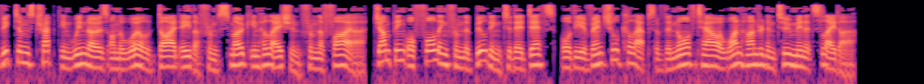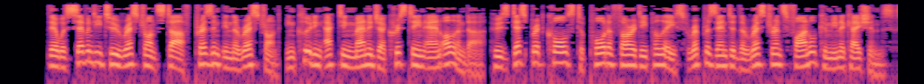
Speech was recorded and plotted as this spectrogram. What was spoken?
Victims trapped in windows on the world died either from smoke inhalation from the fire, jumping or falling from the building to their deaths, or the eventual collapse of the North Tower 102 minutes later. There were 72 restaurant staff present in the restaurant, including acting manager Christine Ann Olender, whose desperate calls to Port Authority police represented the restaurant's final communications.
